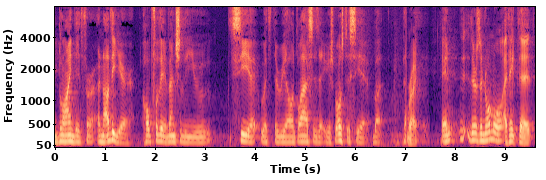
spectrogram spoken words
blinded for another year? Hopefully, eventually you see it with the real glasses that you're supposed to see it. But right. And there's a normal, I think that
